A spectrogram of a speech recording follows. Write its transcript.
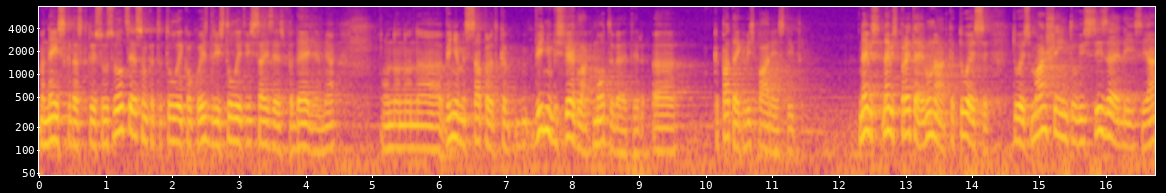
Man neizskatās, ka tu esi uzvilcies un ka tu tūlīt kaut ko izdarīsi, tūlīt viss aizies pa dēļiem. Ja? Un, un, un, viņam es sapratu, ka viņu visvieglāk motivēt ir uh, ka pateikt, vispār ir stipri. Nevis, nevis pretēji runāt, ka tu esi, tu esi mašīna, tu viss izēdīsi, ja?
